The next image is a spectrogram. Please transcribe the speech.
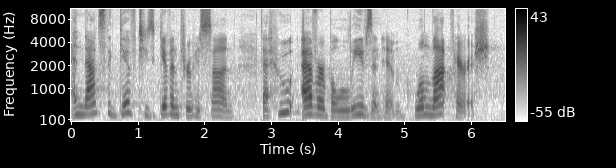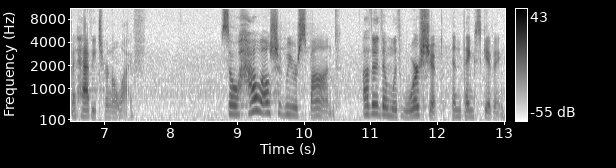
And that's the gift he's given through his son that whoever believes in him will not perish but have eternal life. So how else should we respond? Other than with worship and thanksgiving.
